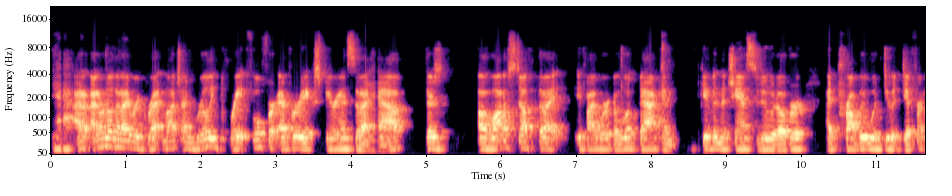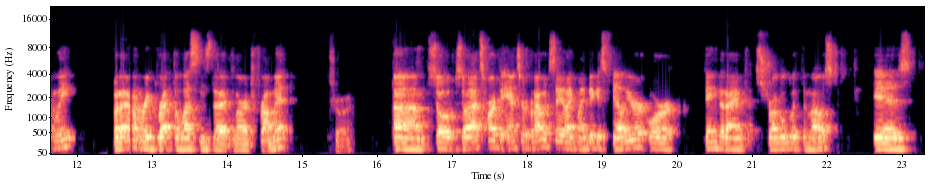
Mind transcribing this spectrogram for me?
yeah, I, I don't know that I regret much. I'm really grateful for every experience that I have. There's a lot of stuff that I, if I were to look back and given the chance to do it over, I probably would do it differently but I don't regret the lessons that I've learned from it. Sure. Um, so so that's hard to answer, but I would say like my biggest failure or thing that I've struggled with the most is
